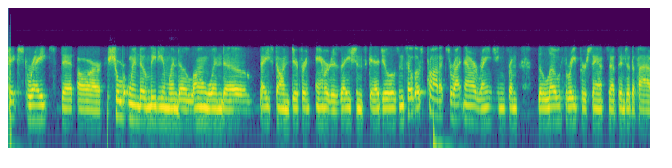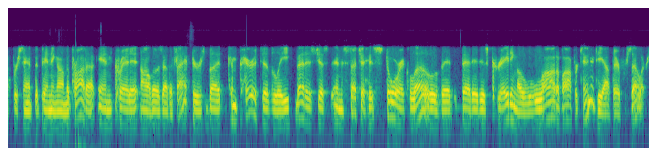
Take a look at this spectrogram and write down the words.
fixed rates that are short window, medium window, long window, based on different amortization schedules. And so, those products right now are ranging from the low 3% up into the 5%, depending on the product and credit and all those other factors. But comparatively, that is just in such a historic low that, that it is creating a lot of opportunity out there for sellers.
